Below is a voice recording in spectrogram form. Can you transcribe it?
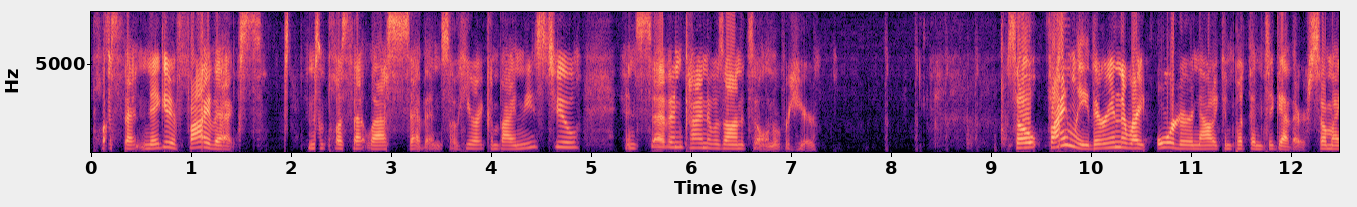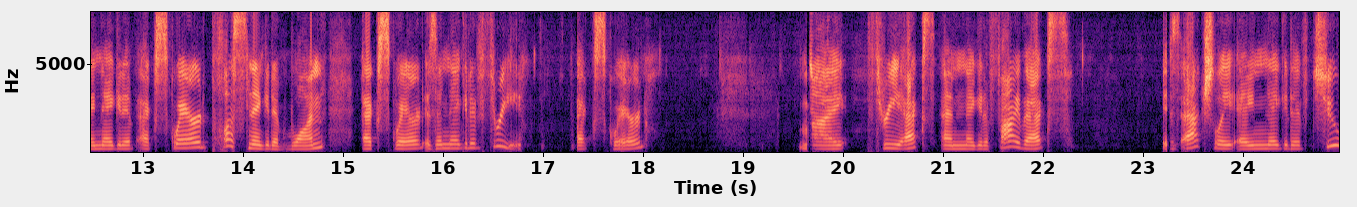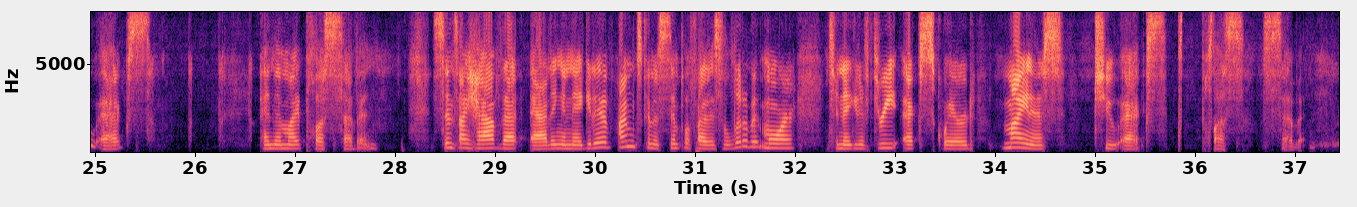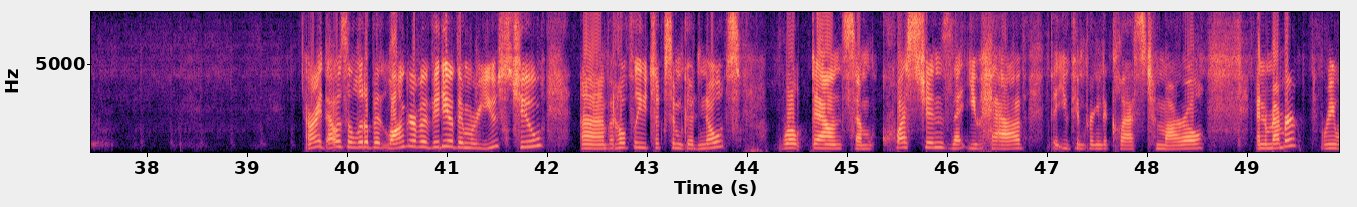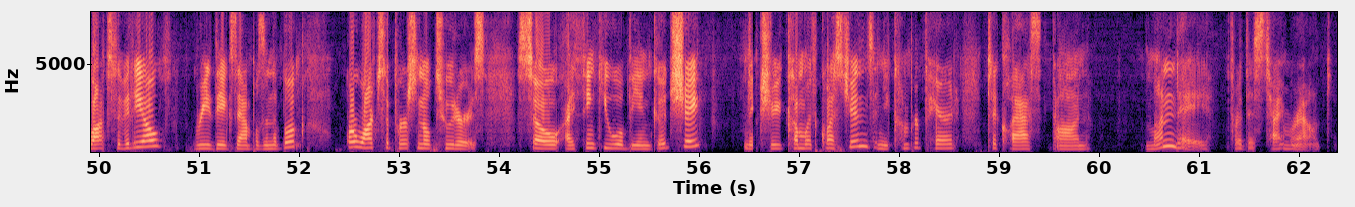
plus that negative 5x and then plus that last 7. So here I combine these two, and 7 kind of was on its own over here. So finally, they're in the right order. Now I can put them together. So my negative x squared plus negative 1 x squared is a negative 3 x squared. My 3x and negative 5x is actually a negative 2x. and then my plus 7. Since I have that adding a negative, I'm just going to simplify this a little bit more to negative 3x squared minus 2x plus 7. All right, that was a little bit longer of a video than we're used to, uh, but hopefully you took some good notes, wrote down some questions that you have that you can bring to class tomorrow. And remember, rewatch the video, read the examples in the book, or watch the personal tutors. So I think you will be in good shape. Make sure you come with questions and you come prepared to class on Monday for this time around.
